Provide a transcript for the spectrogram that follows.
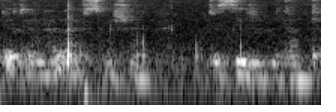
succeeded in her life's mission to see you become king.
